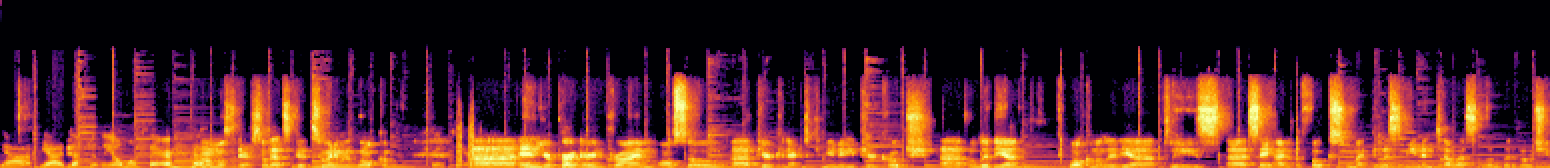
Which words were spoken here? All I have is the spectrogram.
Yeah, yeah, definitely. Almost there. Almost there. So that's good. So, anyway, welcome. Thank you. Uh, and your partner in crime, also uh, Peer Connect community peer coach, uh, Olivia. Welcome, Olivia. Please uh, say hi to the folks who might be listening and tell us a little bit about you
